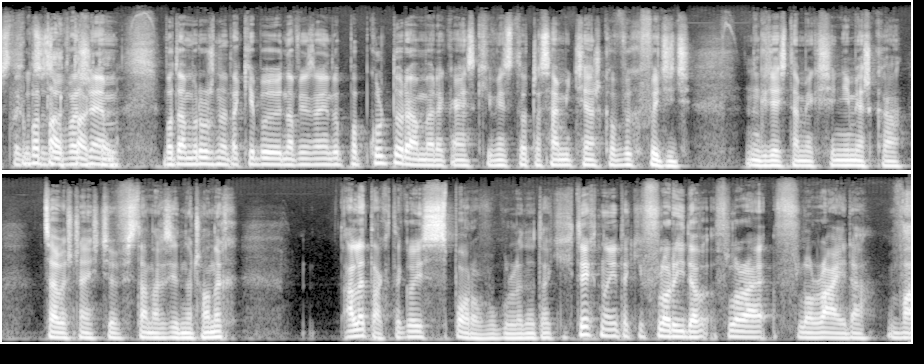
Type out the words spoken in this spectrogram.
z tego Chyba co tak, zauważyłem, tak, bo tam różne takie były nawiązania do popkultury amerykańskiej, więc to czasami ciężko wychwycić gdzieś tam, jak się nie mieszka całe szczęście w Stanach Zjednoczonych. Ale tak, tego jest sporo w ogóle do takich tych, no i taki Florida, Flora, Florida vibe.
